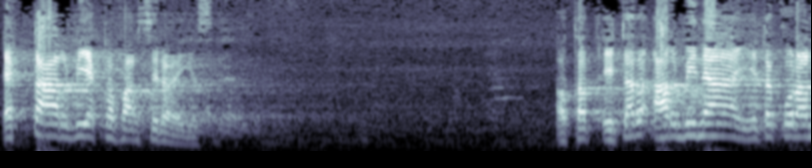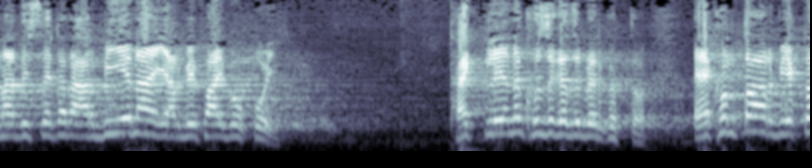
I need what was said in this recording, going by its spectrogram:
একটা আরবি, একটা ফার্সি রয়ে গেছে। অর্থাৎ এটার আরবি নাই, এটা কোরআন দিচ্ছে এটার আরবি নাই, আরবি পাইব কই? থাকলে না খুঁজে কাজে বের করতো। এখন তো আরবি, একটা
